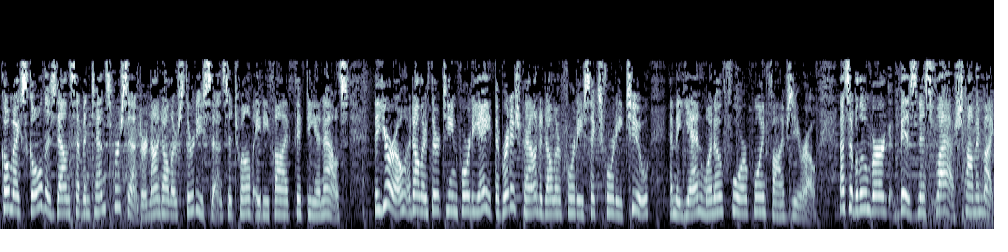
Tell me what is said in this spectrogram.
COMEX gold is down 7 tenths percent or $9.30 at 12.85.50 an ounce. The euro, $1.1348. The British pound, $1.4642. And the yen, 104.50. That's a Bloomberg Business Flash. Tom and Mike.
